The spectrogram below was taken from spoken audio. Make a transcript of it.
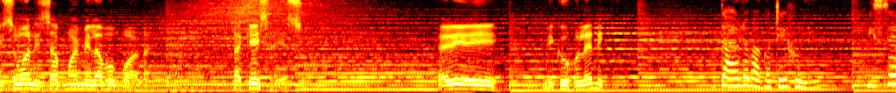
কিছুমান হিচাপ মই মিলাব পৰা নাই। তাকেই চাই আছোঁ। হেৰি এই বিকু শুলে নেকি? তাই অলপ আগতেই শুলে। পিছে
